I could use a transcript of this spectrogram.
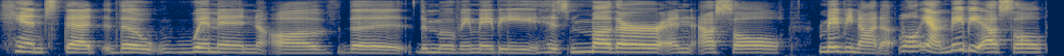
hint that the women of the the movie, maybe his mother and Essel, maybe not. Well, yeah, maybe Essel,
